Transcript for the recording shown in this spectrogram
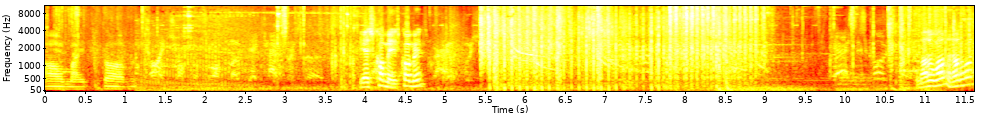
Oh my god. Yeah, it's coming, it's coming. Another one, another one.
